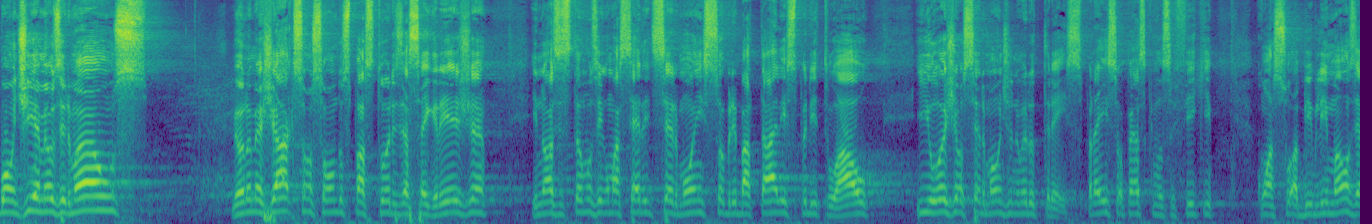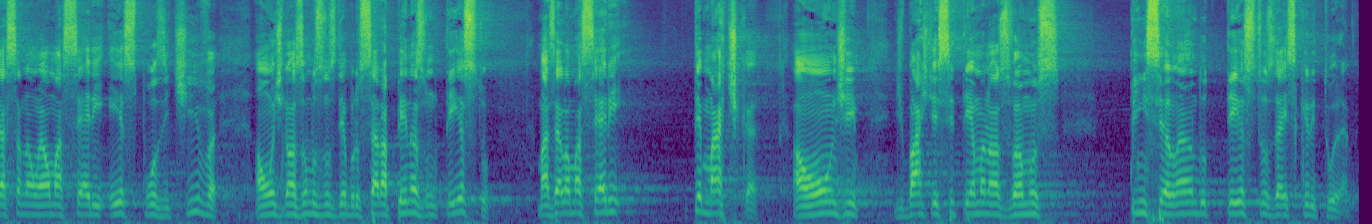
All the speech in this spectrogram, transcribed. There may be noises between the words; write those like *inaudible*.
bom dia, meus irmãos. Meu nome é Jackson, sou um dos pastores dessa igreja e nós estamos em uma série de sermões sobre batalha espiritual e hoje é o sermão de número 3. Para isso eu peço que você fique com a sua Bíblia em mãos. Essa não é uma série expositiva, onde nós vamos nos debruçar apenas num texto, mas ela é uma série temática, aonde debaixo desse tema nós vamos pincelando textos da Escritura.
